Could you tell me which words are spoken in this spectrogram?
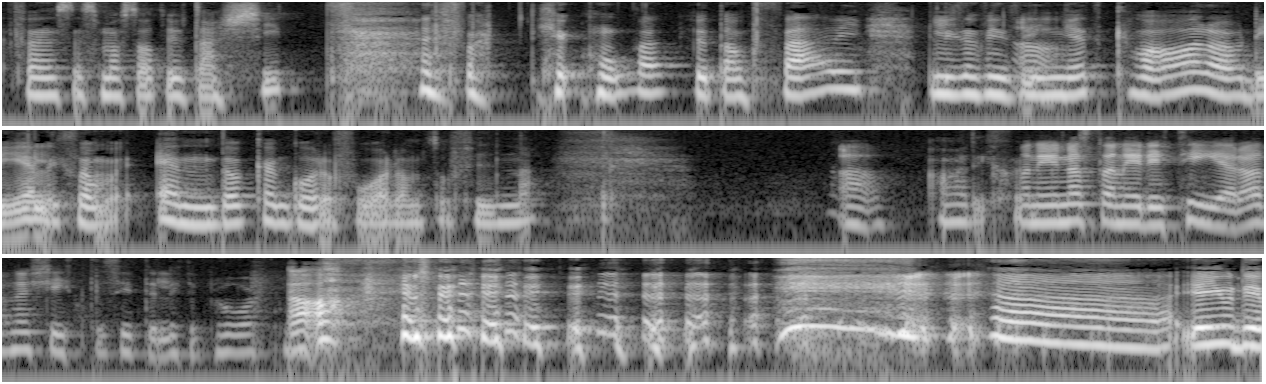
fönster som har stått utan shit i 40 år, utan färg. Det liksom finns Ja. inget kvar av det liksom. Ändå kan gå att få dem så fina. Ja. Ja, det är. Man är ju nästan irriterad när kittet sitter lite för hårt. Ja, Jag gjorde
